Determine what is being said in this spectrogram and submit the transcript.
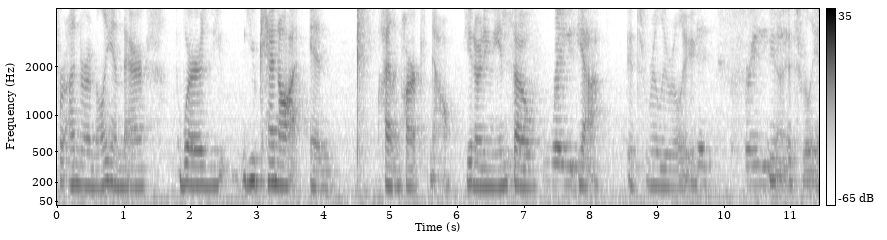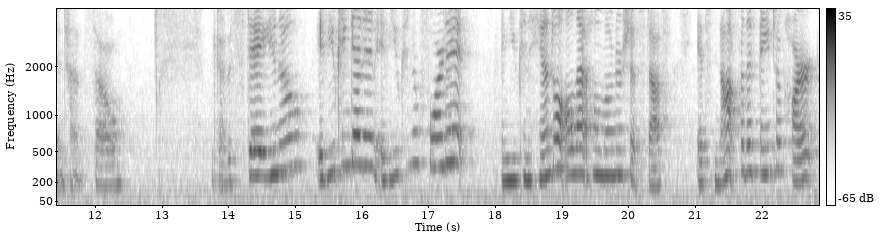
for under a million there whereas you, you cannot in Highland Park now. You know what I mean? So Crazy. yeah, it's really, really It's crazy. yeah, it's really intense. So we gotta stay, you know, if you can get in, if you can afford it and you can handle all that home ownership stuff, it's not for the faint of heart.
